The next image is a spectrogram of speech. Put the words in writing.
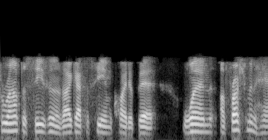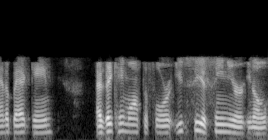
throughout the season as I got to see him quite a bit, when a freshman had a bad game, as they came off the floor, you'd see a senior, you know,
